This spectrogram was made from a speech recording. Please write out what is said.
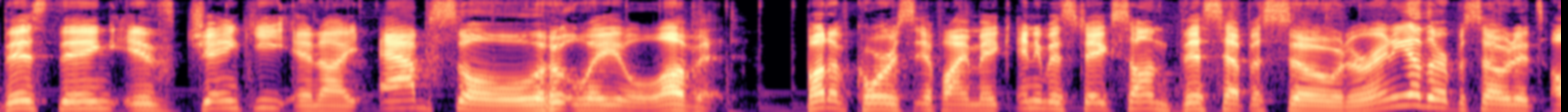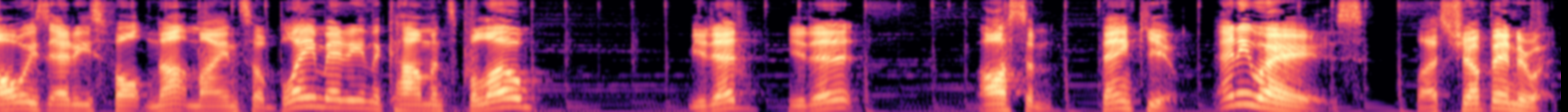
this thing is janky and I absolutely love it. But of course, if I make any mistakes on this episode or any other episode, it's always Eddie's fault, not mine. So blame Eddie in the comments below. You did? You did it? Awesome. Thank you. Anyways, let's jump into it.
